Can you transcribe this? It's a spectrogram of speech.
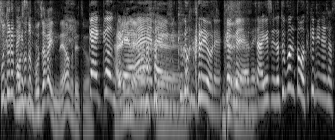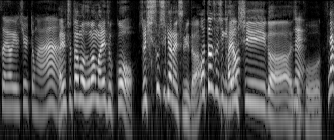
후드를 벗어도 알겠습니다. 모자가 있네요, 그래도. 깔끔 다행이네요. 그래요. 아, 다행입니다. 예. 그건 그래요래 그건 그래요. 네. 자 알겠습니다 두 분 또 어떻게 지내셨어요 일주일 동안 아, 일주일 동안 뭐 음악 많이 듣고, 저 희소식이 하나 있습니다. 어떤 소식이죠? 다영 씨가 이제 네. 곧 네.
